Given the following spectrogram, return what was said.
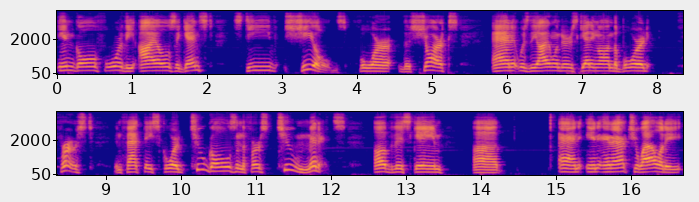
in goal for the Isles against Steve Shields for the Sharks. And it was the Islanders getting on the board first. In fact, they scored two goals in the first two minutes of this game. Uh, and in, in actuality,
